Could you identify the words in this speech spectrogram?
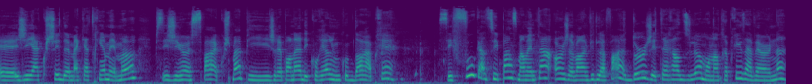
euh, j'ai accouché de ma quatrième Emma, puis j'ai eu un super accouchement, puis je répondais à des courriels une coupe d'heure après. C'est fou quand tu y penses, mais en même temps, un, j'avais envie de le faire. Deux, j'étais rendue là, mon entreprise avait un an.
